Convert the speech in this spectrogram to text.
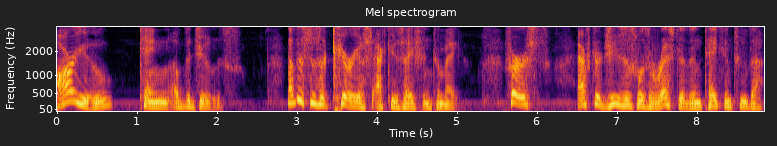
Are you king of the Jews? Now, this is a curious accusation to make. First, after Jesus was arrested and taken to the,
